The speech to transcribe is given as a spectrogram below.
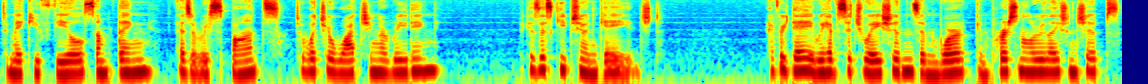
to make you feel something as a response to what you're watching or reading, because this keeps you engaged. Every day we have situations in work and personal relationships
